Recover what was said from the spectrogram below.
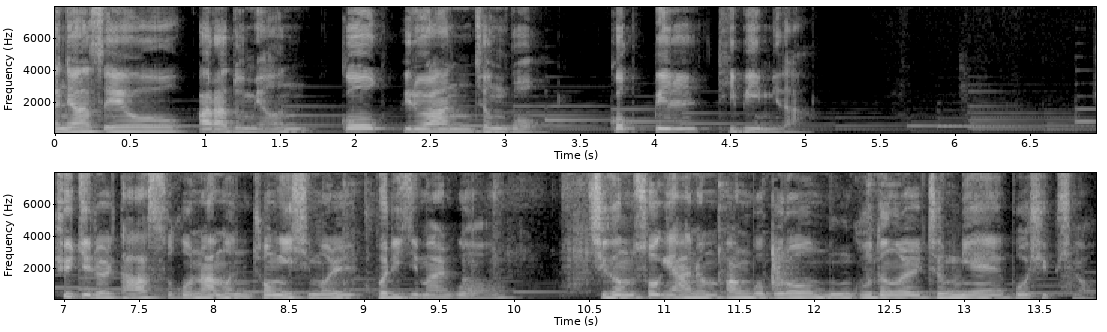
안녕하세요. 알아두면 꼭 필요한 정보 꼭빌TV입니다. 휴지를 다 쓰고 남은 종이심을 버리지 말고 지금 소개하는 방법으로 문구등을 정리해 보십시오.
